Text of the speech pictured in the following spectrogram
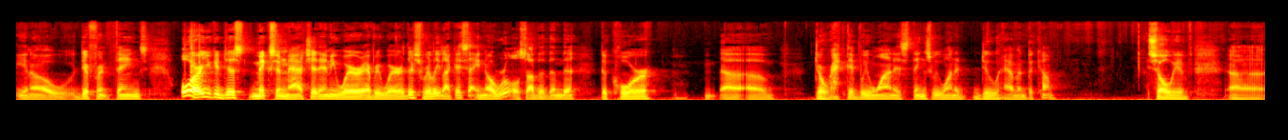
you know, different things. Or you could just mix and match it anywhere, everywhere. There's really, like I say, no rules other than the, the core uh, uh, directive we want is things we want to do, have, and become. So if uh,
